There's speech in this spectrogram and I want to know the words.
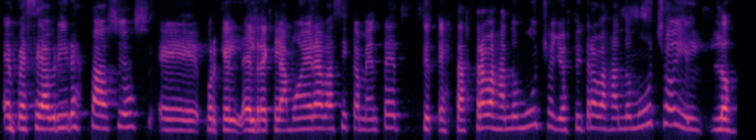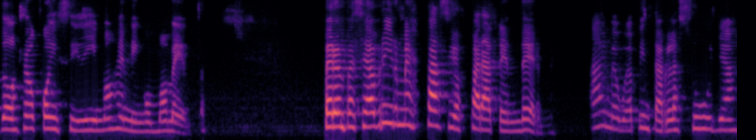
Empecé a abrir espacios eh, porque el, reclamo era básicamente, estás trabajando mucho, yo estoy trabajando mucho y los dos no coincidimos en ningún momento. Pero empecé a abrirme espacios para atenderme. Ay, me voy a pintar las uñas,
